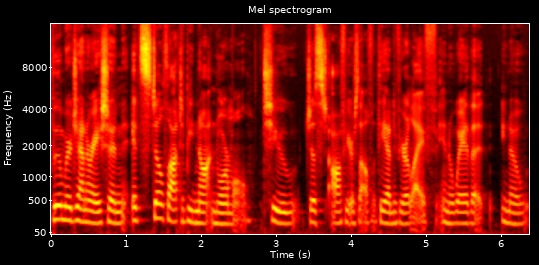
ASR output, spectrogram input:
boomer generation it's still thought to be not normal to just off yourself at the end of your life in a way that you know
